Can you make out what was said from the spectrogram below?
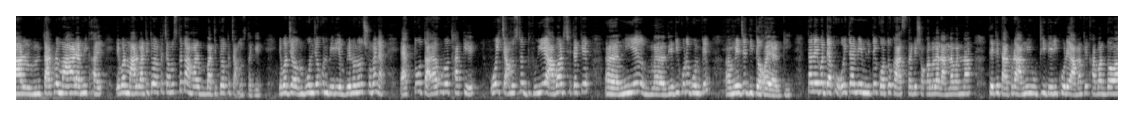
আর তারপরে মা আর আমি খাই, এবার মার বাটিতেও একটা চামচ থাকে, আমার বাটিতেও একটা চামচ থাকে। এবার বোন যখন বেরিয়ে, বেরোনোর সময় না, এত তাড়াহুড়ো থাকে ওই চামচটা ধুয়ে আবার সেটাকে নিয়ে রেডি করে বোনকে মেজে দিতে হয় আর কি। তাহলে এবার দেখো, ওই টাইমে এমনিতেই কত কাজ থাকে সকালবেলা রান্না বান্না থেকে তারপরে আমি উঠি দেরি করে আমাকে খাবার দেওয়া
